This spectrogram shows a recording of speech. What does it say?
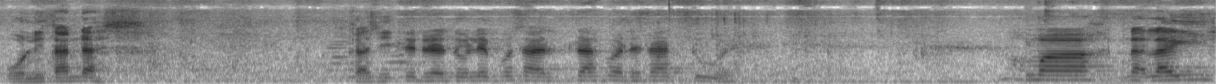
Oh ni tandas. Kat situ dia dah tulis pun tandas pun ada satu eh. Mah nak lari.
